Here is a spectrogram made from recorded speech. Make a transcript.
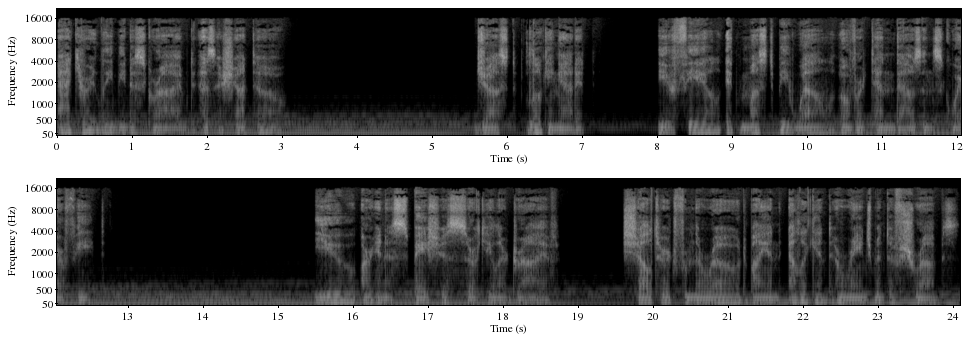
accurately be described as a chateau. Just looking at it, you feel it must be well over 10,000 square feet. You are in a spacious circular drive, sheltered from the road by an elegant arrangement of shrubs.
